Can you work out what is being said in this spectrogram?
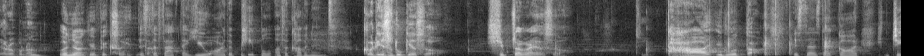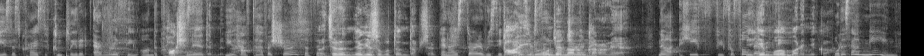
여러분은 언약의 It's 백성입니다. the fact that you are the people of the covenant. 그리스도께서 십자가에서 다 이루었다. It says that God, Jesus Christ, completed everything on the cross. 확신해야 됩니다. You have to have assurance of 어, this. 저는 여기서부터 응답 시작해요. And I started receiving 다 answers from 이루는데 John 나는 chapter 9. 가난해. Now, he, he fulfilled 이게 뭔 everything. 말입니까? What does that mean?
